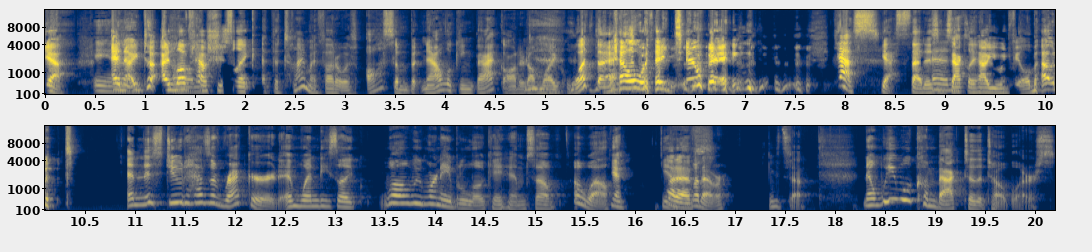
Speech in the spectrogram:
Yeah, and, I And, t- I loved how um, she's like at the time I thought it was awesome, but now looking back on it, I'm like, what the hell were they doing? yes, yes, that is And- exactly how you would feel about it. And this dude has a record. And Wendy's like, well, we weren't able to locate him. So, oh well. Yeah, Yeah, whatever. It's done. Now, we will come back to the Toblers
